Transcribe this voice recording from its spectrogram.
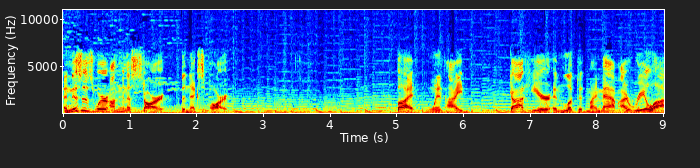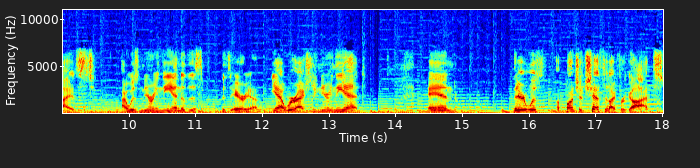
And this is where I'm going to start the next part. But when I got here and looked at my map, I realized I was nearing the end of this this area. Yeah, we're actually nearing the end. And there was a bunch of chests that I forgot.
